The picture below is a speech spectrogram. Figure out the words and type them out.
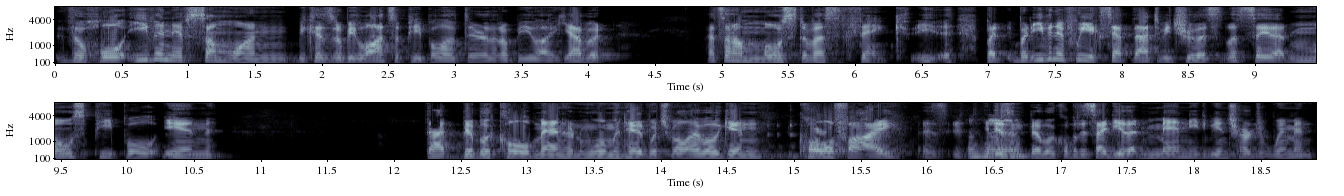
the whole even if someone because there'll be lots of people out there that'll be like yeah but that's not how most of us think but but even if we accept that to be true let's let's say that most people in that biblical manhood and womanhood which will i will again qualify as it, mm-hmm. it isn't biblical but this idea that men need to be in charge of women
